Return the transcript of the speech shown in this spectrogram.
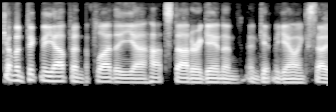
come and pick me up and apply the uh, heart starter again and, and get me going. So,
